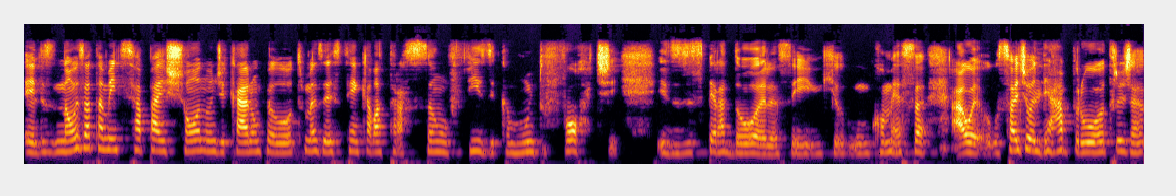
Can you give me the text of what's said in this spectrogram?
eles não exatamente se apaixonam de cara um pelo outro, mas eles têm aquela atração física muito forte e desesperadora, assim, que começa a, só de olhar pro outro já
